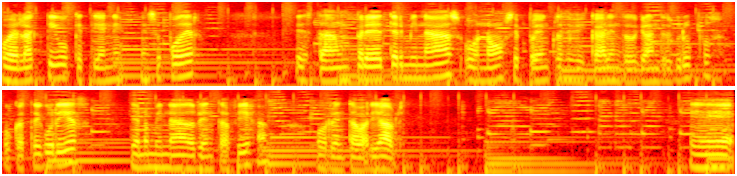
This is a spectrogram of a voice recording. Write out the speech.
por el activo que tiene en su poder están predeterminadas o no se pueden clasificar en dos grandes grupos o categorías denominada renta fija o renta variable. Eh,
